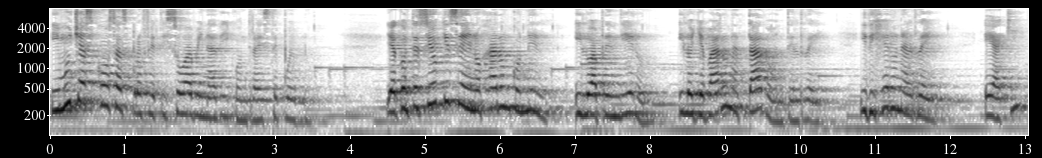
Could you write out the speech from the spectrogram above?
y muchas cosas profetizó Abinadí contra este pueblo. Y aconteció que se enojaron con él, y lo aprendieron, y lo llevaron atado ante el rey, y dijeron al rey, He aquí,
